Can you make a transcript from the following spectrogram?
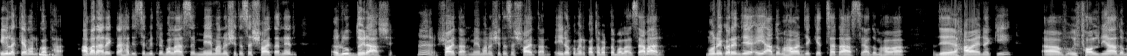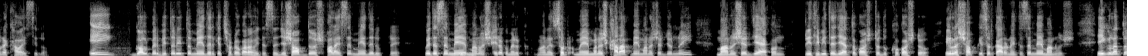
এগুলা কেমন কথা? আবার আরেকটা হাদিসের ভিতরে বলা আছে মেয়ে মানুষ হইতেছে শয়তানের রূপ ধরে আসে। হ্যাঁ শয়তান মেয়ে মানুষ হইতেছে শয়তান। এই রকমের কথাবার্তা বলা আছে। আবার মনে করেন যে এই আদম হাওয়ার যে কেচ্ছাটা আছে আদম হাওয়া যে হাওয়ায় নাকি আহ, ওই ফল নিয়ে আদমরা খাওয়াইছিল। এই গল্পের ভিতরেই তো মেয়েদেরকে ছোট করা হইতেছে যে সব দোষ ফালাইছে মেয়েদের উপরে। কইতেছে মেয়ে মানুষ এই রকমের মানে ছোট মেয়ে মানুষ খারাপ মেয়ে মানুষের জন্যই মানুষের যে এখন পৃথিবীতে যে এত কষ্ট দুঃখ কষ্ট এগুলো সবকিছুর কারণ হইতেছে মেয়ে মানুষ। এগুলো তো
